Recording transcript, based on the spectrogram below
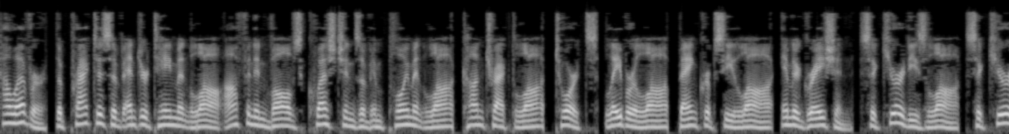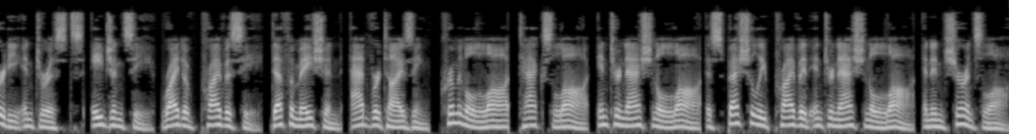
However, the practice of entertainment law often involves questions of employment law, contract law, torts, labor law, bankruptcy law, immigration, securities law, security interests, agency, right of privacy, defamation, advertising, criminal law, tax law, international law especially private international law, and insurance law.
